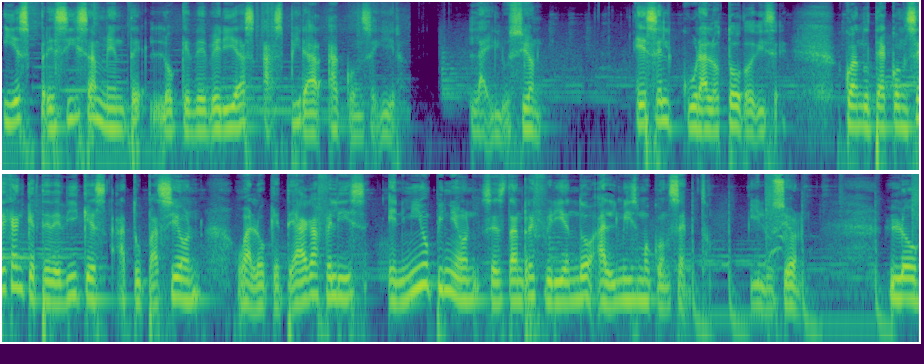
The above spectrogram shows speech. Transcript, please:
y es precisamente lo que deberías aspirar a conseguir. La ilusión es el cúralo todo, dice. Cuando te aconsejan que te dediques a tu pasión o a lo que te haga feliz, en mi opinión se están refiriendo al mismo concepto, ilusión. Lo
